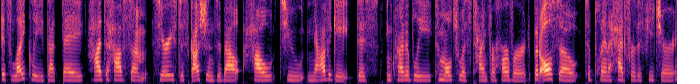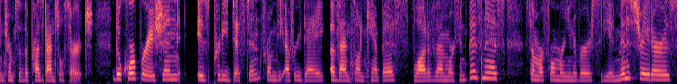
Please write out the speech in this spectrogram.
it's likely that they had to have some serious discussions about how to navigate this incredibly tumultuous time for Harvard, but also to plan ahead for the future in terms of the presidential search. The corporation is pretty distant from the everyday events on campus. A lot of them work in business, some are former university administrators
